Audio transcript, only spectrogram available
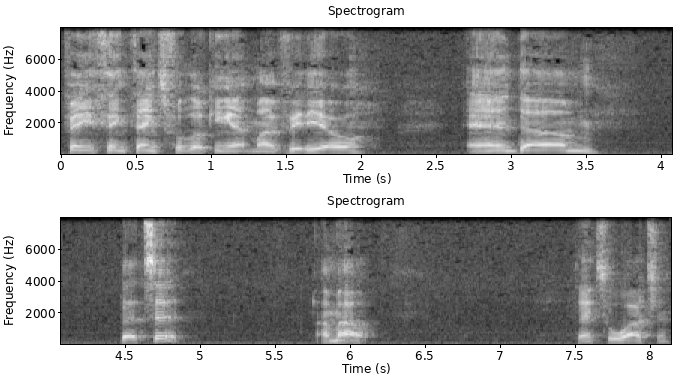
If anything, thanks for looking at my video. And um, that's it. I'm out. Thanks for watching.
